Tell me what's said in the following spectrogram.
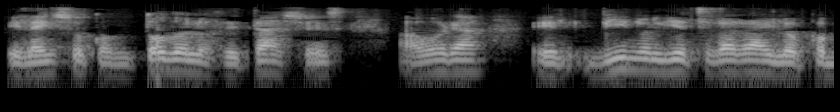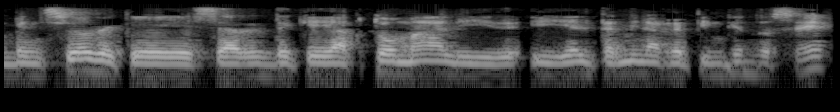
y la hizo con todos los detalles, ahora vino el Yetzirah y lo convenció de que, de que actuó mal y, y él termina arrepintiéndose,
